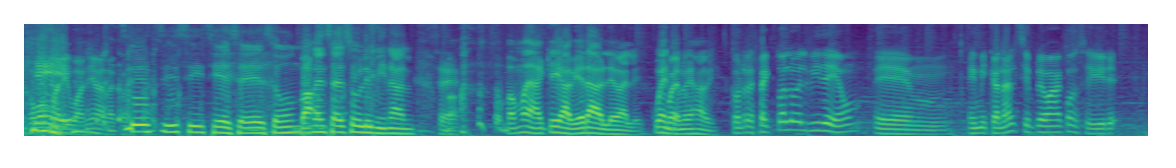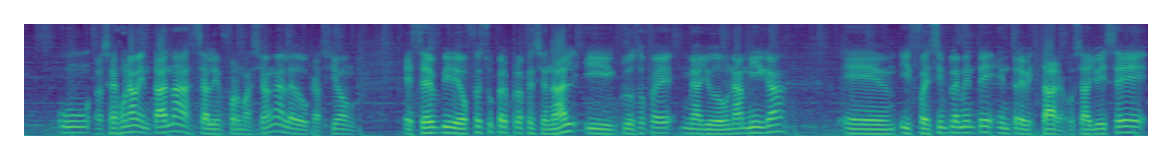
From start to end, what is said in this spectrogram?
dejar Como la cosa. Sí, sí, sí, sí, ese es un Va. mensaje subliminal. Sí. vamos a dejar que Javier hable, vale. Cuéntame, Bueno. Javi. Con respecto a lo del video, eh, en mi canal siempre van a conseguir, un, o sea, es una ventana hacia la información, a la educación. Ese video fue súper profesional e incluso fue, me ayudó una amiga eh, y fue simplemente entrevistar. O sea, yo hice,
